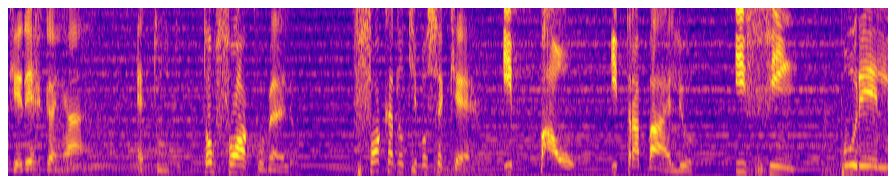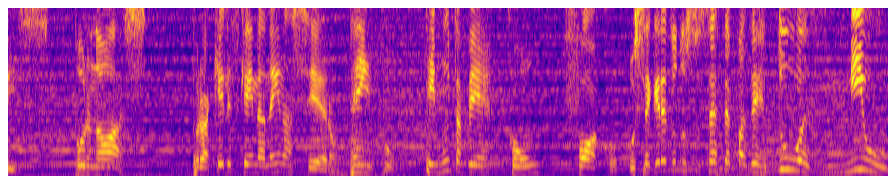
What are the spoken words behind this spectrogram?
Querer ganhar é tudo. Então foco, velho. Foca no que você quer. E pau. E trabalho. E fim. Por eles. Por nós. Por aqueles que ainda nem nasceram. Tempo. Tem muito a ver com foco. O segredo do sucesso é fazer duas mil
